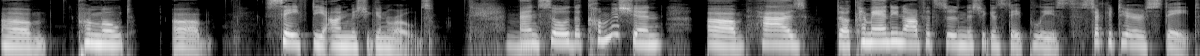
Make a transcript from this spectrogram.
um, promote uh, safety on Michigan roads. And so the commission um, has the commanding officer of Michigan State Police, Secretary of State,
